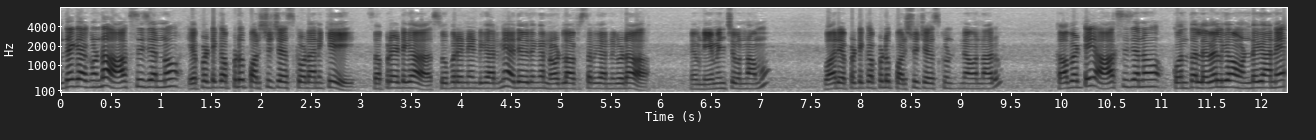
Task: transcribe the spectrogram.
అంతేకాకుండా ఆక్సిజన్ను ఎప్పటికప్పుడు పర్సూ చేసుకోవడానికి సపరేట్గా సూపరింటెండెంట్ గారిని అదేవిధంగా నోడల్ ఆఫీసర్ గారిని కూడా మేము నియమించి ఉన్నాము. వారు ఎప్పటికప్పుడు పర్సు చేసుకుంటూనే ఉన్నారు. కాబట్టి ఆక్సిజన్ కొంత లెవెల్గా ఉండగానే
